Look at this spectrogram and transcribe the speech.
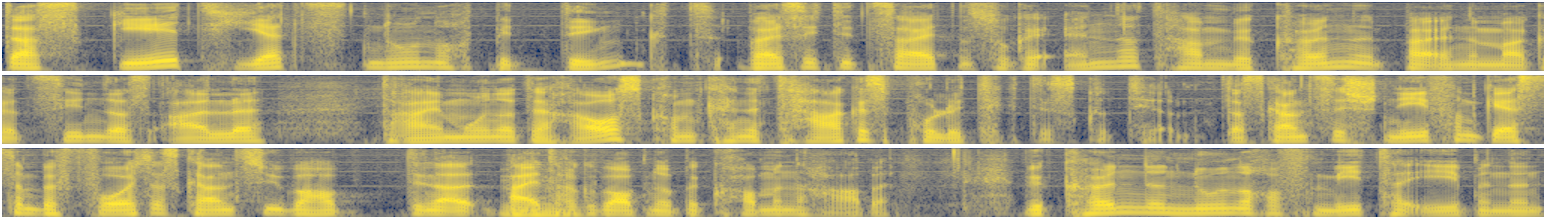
Das geht jetzt nur noch bedingt, weil sich die Zeiten so geändert haben. Wir können bei einem Magazin, das alle drei Monate rauskommt, keine Tagespolitik diskutieren. Das ganze Schnee von gestern, bevor ich das Ganze überhaupt, den Beitrag mhm. überhaupt nur bekommen habe. Wir können nur noch auf Metaebenen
